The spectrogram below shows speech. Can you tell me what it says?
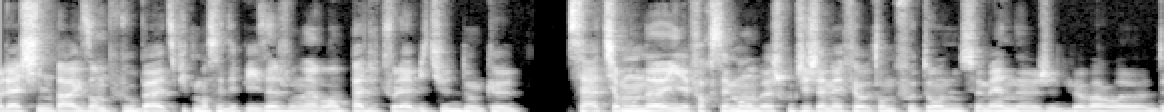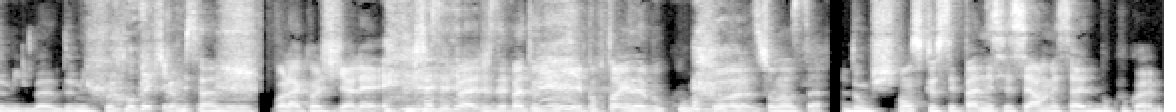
la Chine par exemple où bah typiquement c'est des paysages où on a vraiment pas du tout l'habitude donc euh, ça attire mon œil et forcément bah, je crois que j'ai jamais fait autant de photos en une semaine Euh, j'ai dû avoir euh, 2000 bah, 2000 photos comme ça mais voilà quoi j'y allais je sais pas je sais pas toutes mis et pourtant il y en a beaucoup sur, euh, sur l'insta donc je pense que c'est pas nécessaire mais ça aide beaucoup quand même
